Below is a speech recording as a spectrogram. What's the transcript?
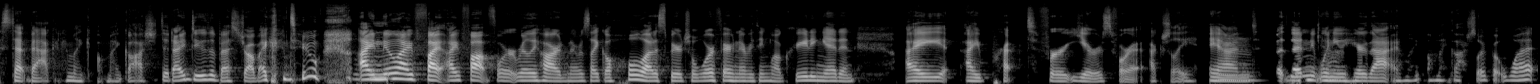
step back and I'm like, oh my gosh, did I do the best job I could do? Mm-hmm. I knew I fight I fought for it really hard and there was like a whole lot of spiritual warfare and everything while creating it and I I prepped for years for it actually. And mm. but then when you hear that, I'm like, oh my gosh, Lord, but what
